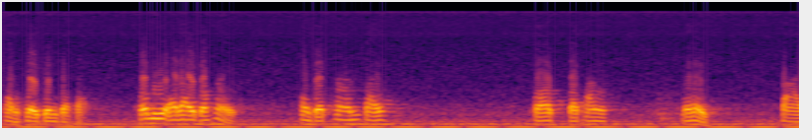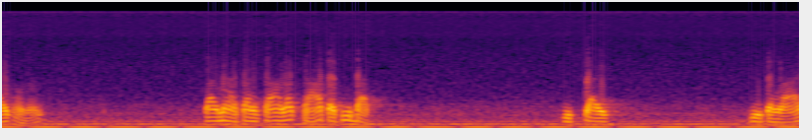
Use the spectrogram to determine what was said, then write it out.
ท่านเคยเป็นกษัตริย์เขามีอะไรก็ให้ท่านจะทานไป พอประทังไม่ให้ตายเท่านั้นต่างหน้าต่างตารักษาปฏิบัติจิตใจ อยู่ต่างหลาย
